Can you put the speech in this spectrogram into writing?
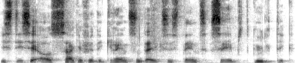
ist diese Aussage für die Grenzen der Existenz selbst gültig.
